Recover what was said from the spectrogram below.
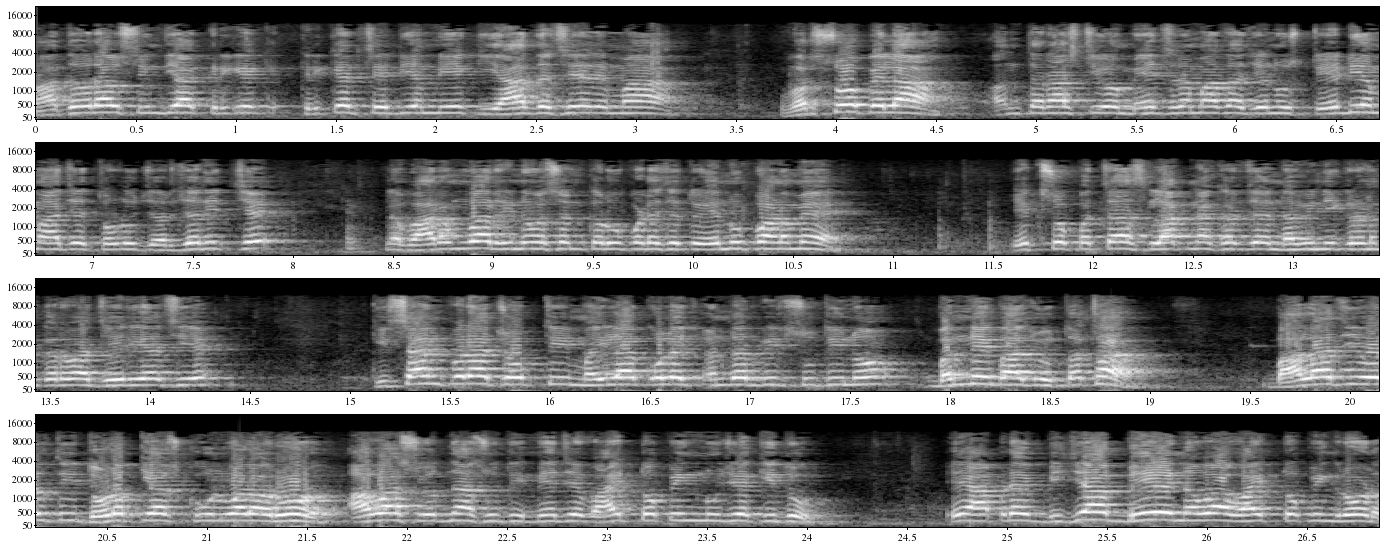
માધવરાવ સિંધિયા ક્રિકેટ ક્રિકેટ સ્ટેડિયમની એક યાદ છે, એમાં વર્ષો પહેલા આંતરરાષ્ટ્રીય મેચ રમાતા જેનું સ્ટેડિયમ આજે થોડું જર્જરિત છે. એટલે વારંવાર રિનોવેશન કરવું પડે છે, તો એનું પણ અમે એકસો પચાસ લાખના ખર્ચે નવીનીકરણ કરવા જઈ રહ્યા છીએ. કિસાનપરા ચોકથી મહિલા કોલેજ અંડરબ્રિજ સુધીનો બંને બાજુ તથા બાલાજી હોલથી ધોળકિયા સ્કૂલવાળો રોડ આવાસ યોજના સુધી મેં જે વ્હાઇટ ટોપિંગનું જે કીધું, એ આપણે બીજા બે નવા વ્હાઇટ ટોપિંગ રોડ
